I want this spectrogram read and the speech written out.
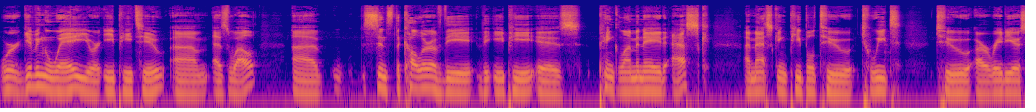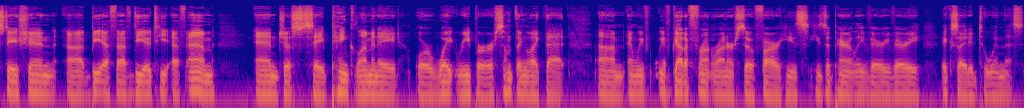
we're giving away your EP too um, as well. Uh, since the color of the the EP is pink lemonade esque, I'm asking people to tweet to our radio station uh, BFF and just say pink lemonade or white reaper or something like that. Um, and we've we've got a front runner so far. He's he's apparently very very excited to win this.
